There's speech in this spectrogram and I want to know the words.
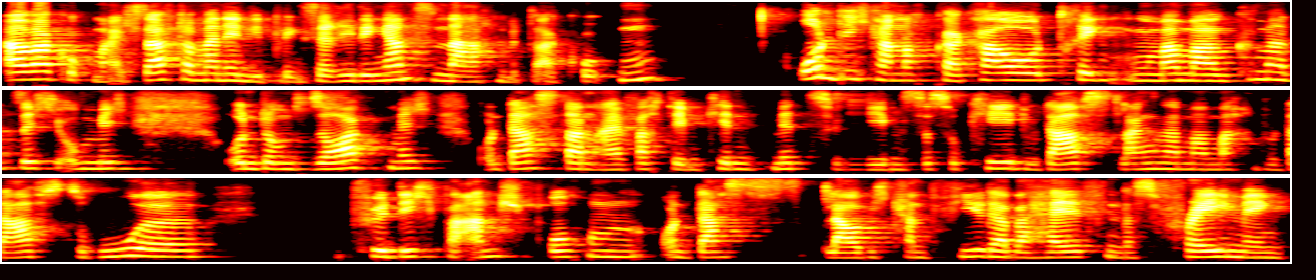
aber guck mal, ich darf da meine Lieblingsserie den ganzen Nachmittag gucken. Und ich kann noch Kakao trinken. Mama kümmert sich um mich und umsorgt mich. Und das dann einfach dem Kind mitzugeben. Es ist okay, du darfst langsamer machen, du darfst Ruhe für dich beanspruchen. Und das, glaube ich, kann viel dabei helfen, das Framing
